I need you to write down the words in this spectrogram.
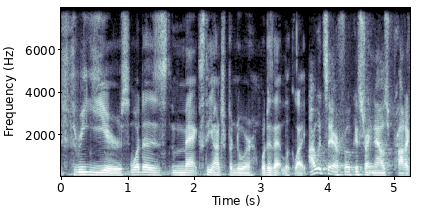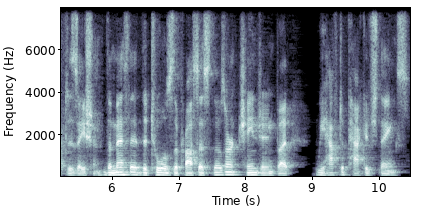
three years, what does Max the entrepreneur, what does that look like? I would say our focus right now is productization. The method, the tools, the process, those aren't changing, but we have to package things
